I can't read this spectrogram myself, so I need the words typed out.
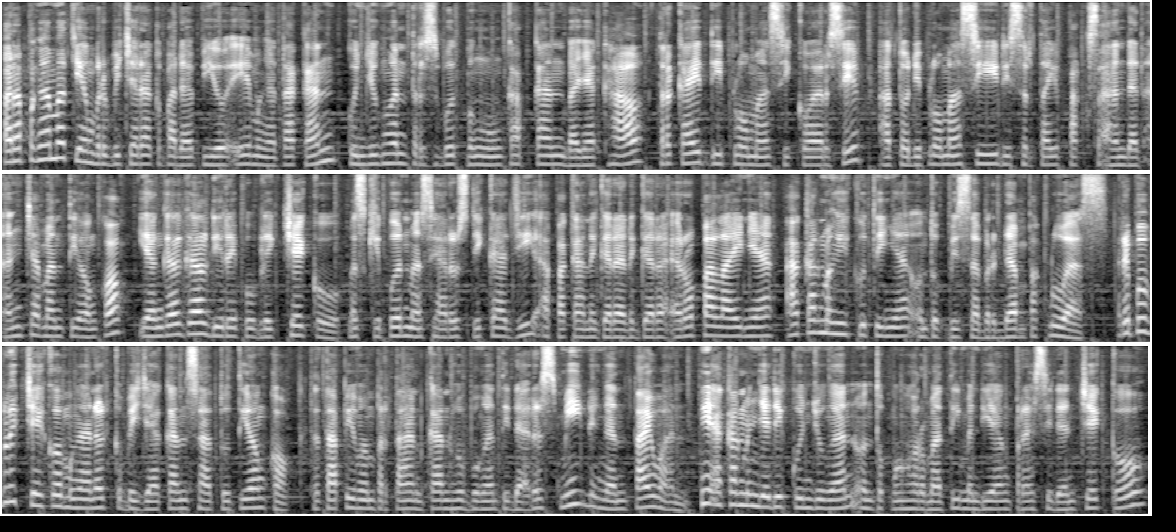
Para pengamat yang berbicara kepada VOA mengatakan kunjungan tersebut mengungkapkan banyak hal terkait diplomasi koersif atau diplomasi disertai paksaan dan ancaman Tiongkok yang gagal di Republik Ceko, meskipun masih harus dikaji apakah negara-negara Eropa lainnya akan mengikutinya untuk bisa berdampak luas. Republik Ceko menganut kebijakan satu Tiongkok, tetapi mempertahankan hubungan tidak resmi dengan Taiwan. Ini akan menjadi kunjungan untuk menghormati mendiang Presiden Ceko,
